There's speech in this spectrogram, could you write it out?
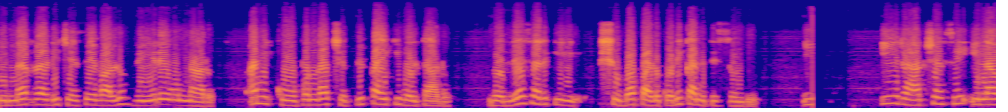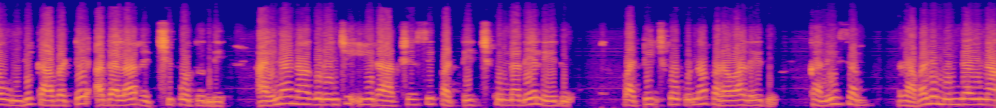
డిన్నర్ రెడీ చేసే వాళ్ళు వేరే ఉన్నారు అని కోపంగా చెప్పి పైకి వెళ్తాడు. వెళ్ళేసరికి శుభ పడుకొని కనిపిస్తుంది. ఈ- రాక్షసి ఇలా ఉంది కాబట్టే అదలా రెచ్చిపోతుంది. అయినా నా గురించి ఈ రాక్షసి పట్టించుకున్నదే లేదు. పట్టించుకోకున్నా పర్వాలేదు. కనీసం రవలి ముందైనా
